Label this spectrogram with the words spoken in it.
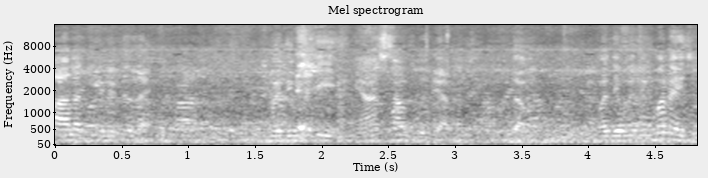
आला की तर आहे मध्ये मध्ये मी आज सांगतो ते आता मध्ये मध्ये म्हणायचे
